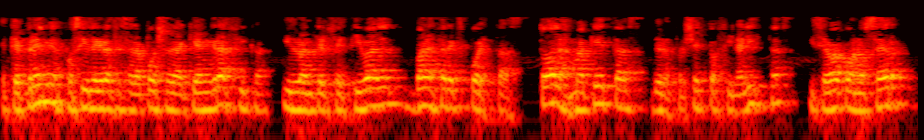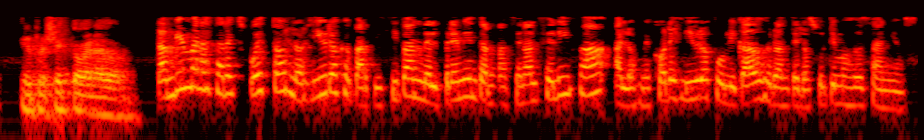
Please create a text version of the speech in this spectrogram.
Este premio es posible gracias al apoyo de Aquian Gráfica y durante el festival van a estar expuestas todas las maquetas de los proyectos finalistas y se va a conocer el proyecto ganador. También van a estar expuestos los libros que participan del Premio Internacional Felifa a los mejores libros publicados durante los últimos dos años.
